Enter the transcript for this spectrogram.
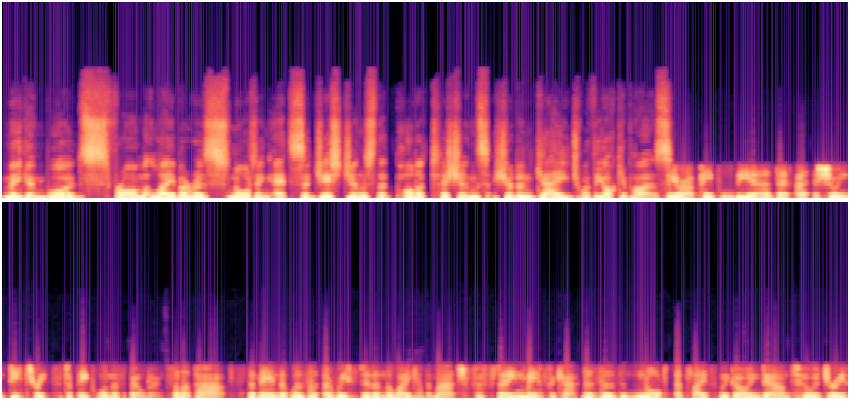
Megan Woods from Labour is snorting at suggestions that politicians should engage with the occupiers. There are people there that are issuing death threats to people in this building. Philip Arps, the man that was arrested in the wake of the March 15 massacre. This is not a place we're going down to address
